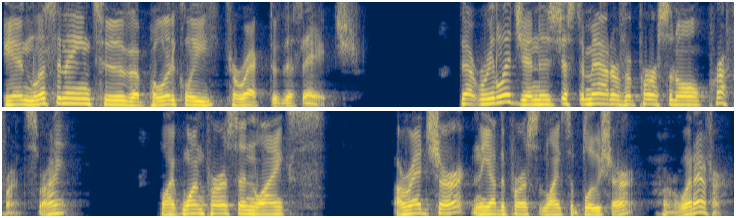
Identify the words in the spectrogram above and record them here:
in listening to the politically correct of this age that religion is just a matter of a personal preference, right? Like one person likes a red shirt and the other person likes a blue shirt or whatever.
